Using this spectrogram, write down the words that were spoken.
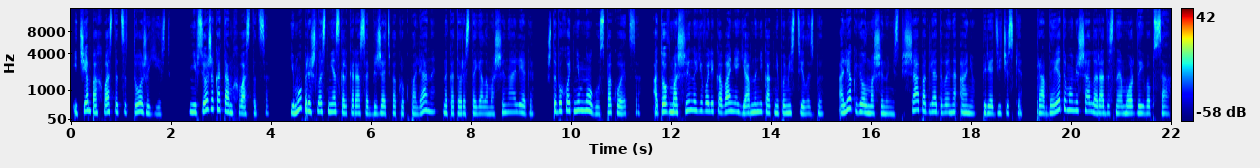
И чем похвастаться тоже есть. Не все же котам хвастаться. Ему пришлось несколько раз оббежать вокруг поляны, на которой стояла машина Олега, чтобы хоть немного успокоиться. А то в машину его ликование явно никак не поместилось бы. Олег вел машину не спеша, поглядывая на Аню периодически. Правда, этому мешала радостная морда его пса,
